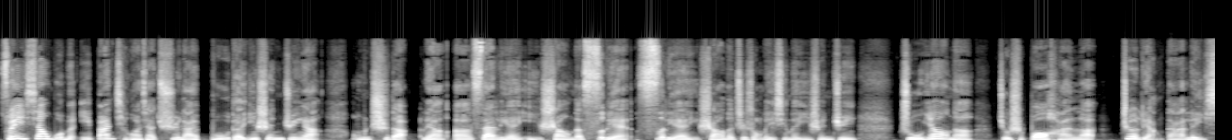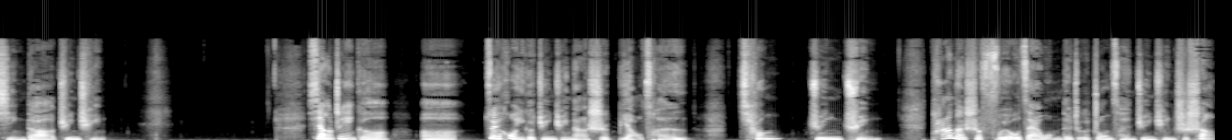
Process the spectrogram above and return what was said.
所以像我们一般情况下去来补的益生菌啊，我们吃的两呃三联以上的四联四联以上的这种类型的益生菌，主要呢就是包含了这两大类型的菌群。像这个呃最后一个菌群呢是表层腔菌群，它呢是浮游在我们的这个中层菌群之上。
